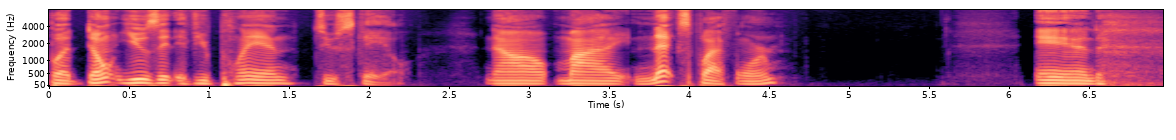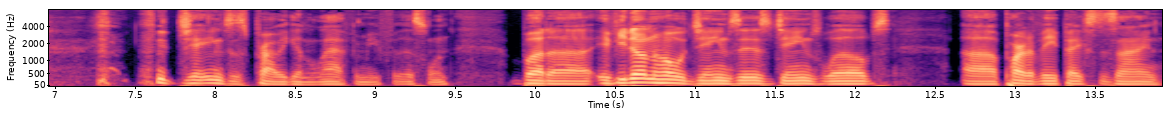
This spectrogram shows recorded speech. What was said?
but don't use it if you plan to scale. Now, my next platform, and James is probably going to laugh at me for this one, but uh, if you don't know who James is, James Welbs, uh, part of Apex Design,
